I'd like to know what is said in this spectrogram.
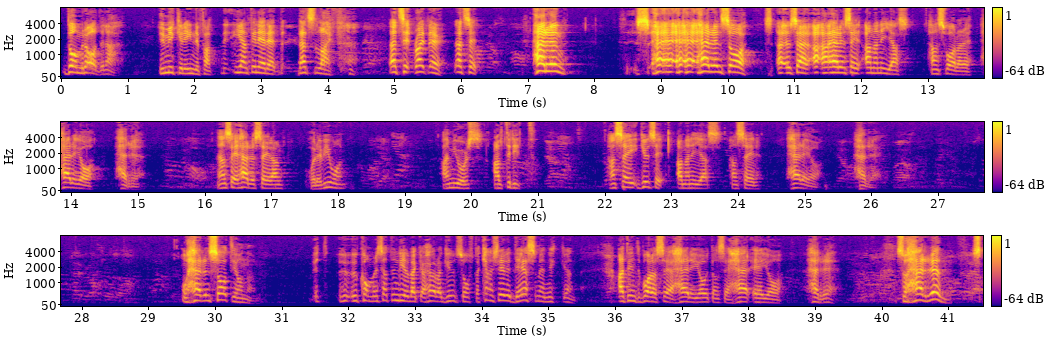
de raderna, hur mycket det innefattar. Egentligen är det, that's life. That's it right there, that's it. Herren, Herren sa, eh, så här, Herren säger Ananias, han svarade, här är jag, Herre. När han säger Herre säger han, whatever you want. I'm yours, allt är ditt. Han säger, Gud säger Ananias, han säger, här är jag, Herre. Och Herren sa till honom, hur kommer det sig att en del verkar höra Gud så ofta? Kanske är det det som är nyckeln. Att inte bara säga här är jag, utan säga här är jag, Herre. Så Herren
